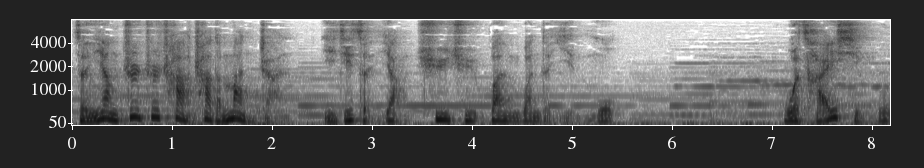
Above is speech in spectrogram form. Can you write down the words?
怎样枝枝杈杈的漫展，以及怎样曲曲弯弯的隐没，我才醒悟，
